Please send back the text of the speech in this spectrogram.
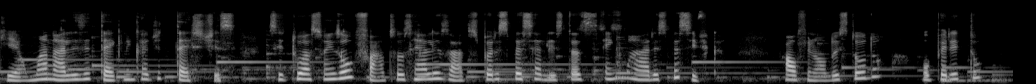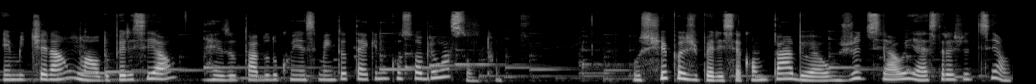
que é uma análise técnica de testes, situações ou fatos realizados por especialistas em uma área específica. Ao final do estudo, o perito emitirá um laudo pericial, resultado do conhecimento técnico sobre o assunto. Os tipos de perícia contábil é o judicial e extrajudicial.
